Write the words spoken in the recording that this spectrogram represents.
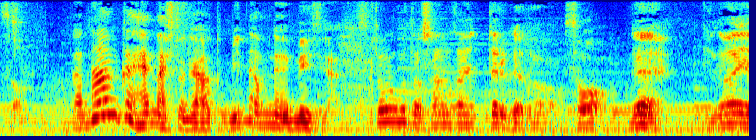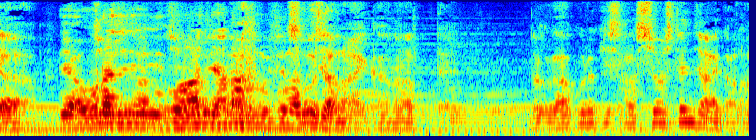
そうだなんか変な人に会うとみんなね明治なんですよ。人のことは散々言ってるけどそう。ね意外やいや同じ同じ穴の無地なんですよ。そうじゃないかなって。だから学歴殺傷してんじゃないかな。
